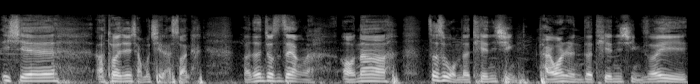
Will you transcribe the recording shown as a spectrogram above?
一些啊，突然间想不起来，算了，反正就是这样啦。哦，那这是我们的天性，台湾人的天性，所以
